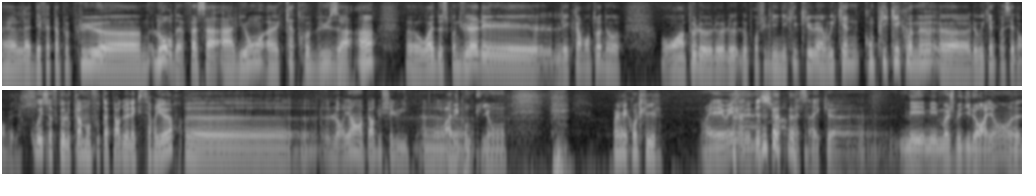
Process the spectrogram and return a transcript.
euh, la défaite un peu plus euh, lourde face à, Lyon, 4 buts à 1. ouais, de ce point de vue-là, les, les Clermontois auront un peu le, le, profil d'une équipe qui a eu un week-end compliqué comme eux le week-end précédent, on va dire. Oui, sauf que le Clermont Foot a perdu à l'extérieur. Lorient a perdu chez lui. Ouais, mais contre Lyon. Oui, mais contre Lille. Oui, oui, mais bien sûr. Après, c'est vrai que. Mais, mais moi, je me dis Lorient, euh,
